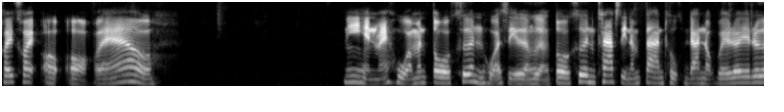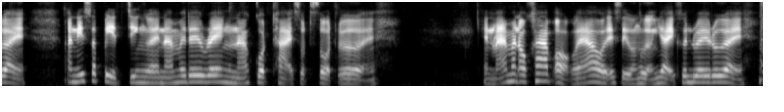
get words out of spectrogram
ค่อยๆออกออกแล้ว นี่เห็นไหมหัวมันโตขึ้น หัวสีเหลืองๆโตขึ้นคราบสีน้ำตาลถูกดันออกไปเรื่อยๆ อันนี้สปีดจริงเลยนะ ไม่ได้เร่งนะ กดถ่ายสดๆเลย เห็นไหมมันเอาคราบออกแล้วไอ้สีเหลืองๆใหญ่ขึ้นเรื่อยๆ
